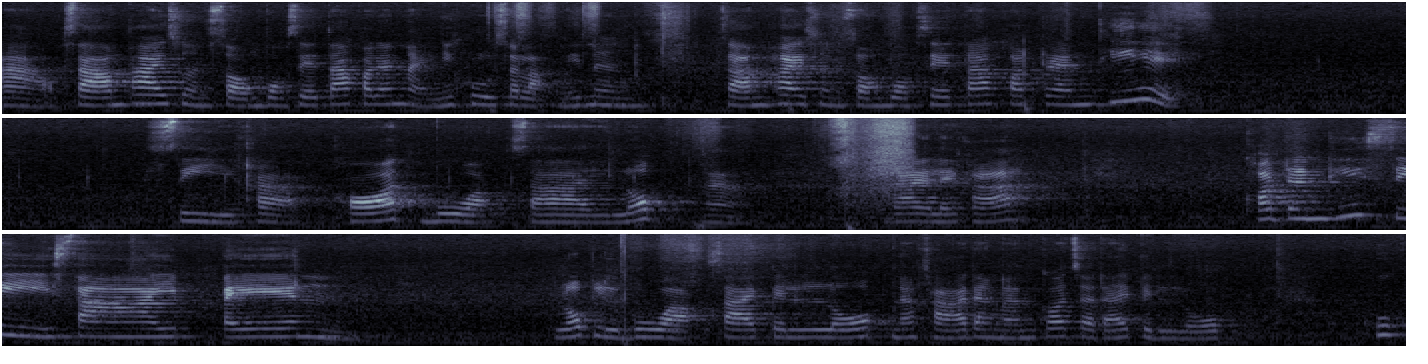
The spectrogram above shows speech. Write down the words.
อ้าวสามพายส่วน2บวกเซตาคอร์ดแดนไหนนี่ครูสลับนิดนึงสามพายส่วน2บวกเซตาคอร์ดแดนที่ 4 ค่ะ คอสบวกไซน์ลบอะได้เลยคะคอร์ดแดนที่4ไซน์เป็น ลบหรือบวกไซน์เป็นลบนะคะ ดังนั้นก็จะได้เป็นลบ คู่โค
